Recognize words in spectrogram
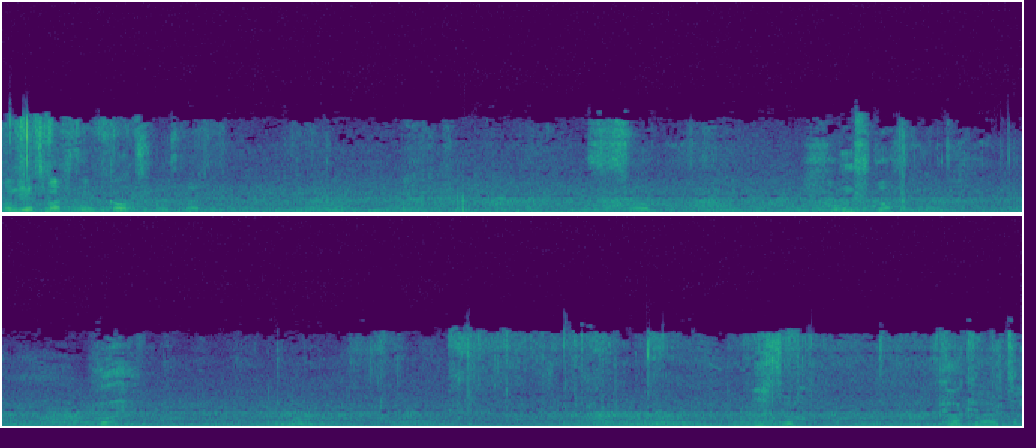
Und jetzt macht den Gott. Das ist so unsportlich. Ach du, Kacke, Alter.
